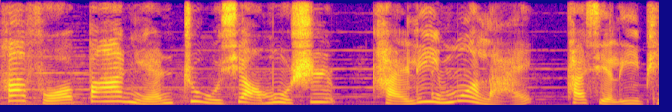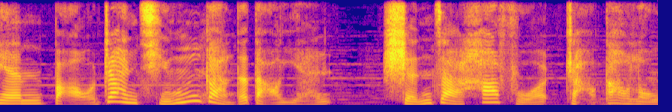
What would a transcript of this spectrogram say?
哈佛八年住校牧师凯利·莫莱。他写了一篇饱蘸情感的导言，《神在哈佛找到了我》。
